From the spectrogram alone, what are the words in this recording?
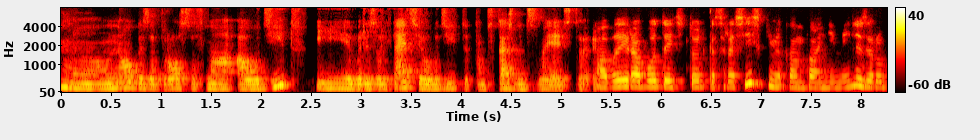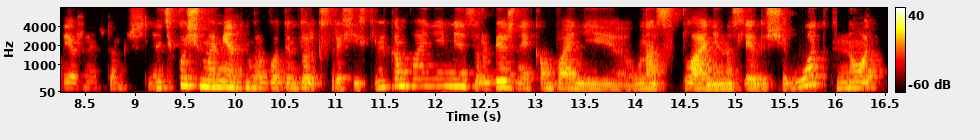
много запросов на аудит, и в результате аудита там с каждым своя история. А вы работаете только с российскими компаниями или зарубежные в том числе? На текущий момент мы работаем только с российскими компаниями. Зарубежные компании у нас в плане на следующий год, но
